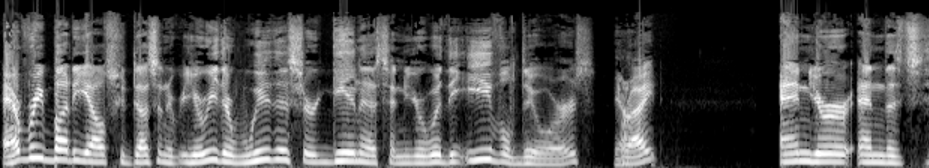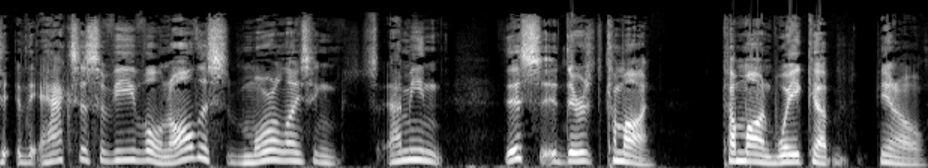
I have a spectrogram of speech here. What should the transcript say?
everybody else who doesn't agree. You're either with us or against us, and you're with the evildoers, Yeah. right? And you're and the the axis of evil and all this moralizing. I mean, this there's come on, come on, wake up. You know,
